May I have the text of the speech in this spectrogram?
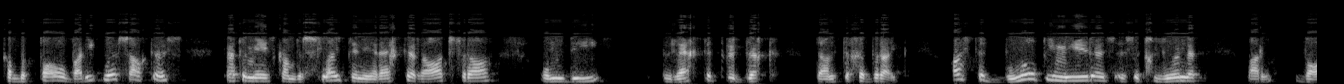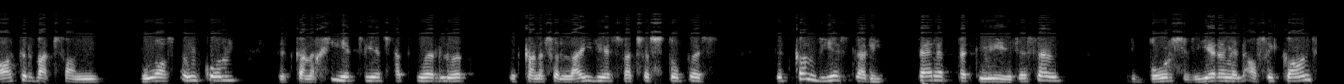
kan bepaal wat die oorsaak is, dat 'n mens kan besluit en die regte raad vra om die regte produk dan te gebruik. As dit bo op die muur is, is dit gewoonlik maar water wat van bo af inkom. Dit kan 'n geet wees wat oorloop, dit kan 'n verlei wees wat verstop is. Dit kan wees dat die parapet muur, dis nou die borswering in Afrikaans,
